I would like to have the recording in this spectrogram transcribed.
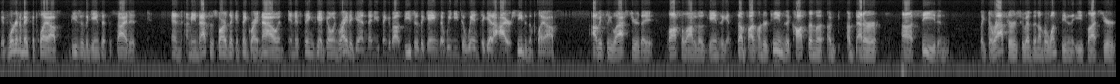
if we're going to make the playoffs, these are the games that decide it. And I mean, that's as far as they can think right now. And, and if things get going right again, then you think about these are the games that we need to win to get a higher seed in the playoffs. Obviously, last year they lost a lot of those games against sub 500 teams. It cost them a, a, a better uh, seed. And like the Raptors, who had the number one seed in the East last year,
